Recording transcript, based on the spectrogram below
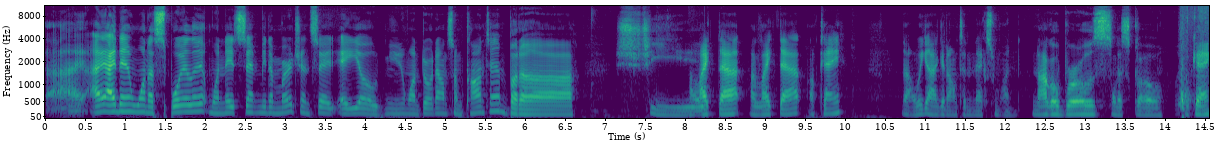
I, I, I didn't want to spoil it when they sent me the merch and said, "Hey, yo, you want to throw down some content?" But uh, she. I like that. I like that. Okay. Now we gotta get on to the next one. Nago Bros. Let's go. Okay.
